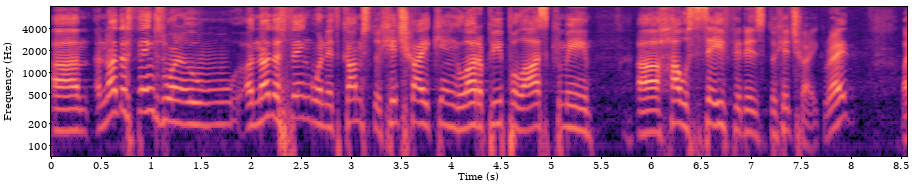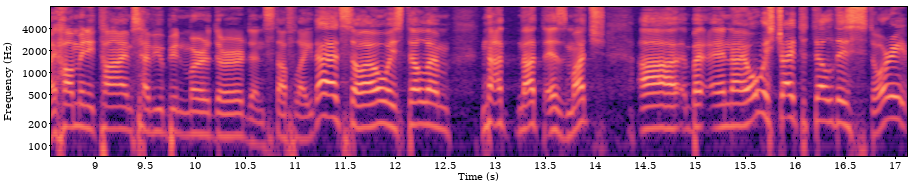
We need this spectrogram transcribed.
Um, another things when, another thing when it comes to hitchhiking, a lot of people ask me uh, how safe it is to hitchhike, right? Like how many times have you been murdered and stuff like that. So I always tell them not not as much. Uh, but and I always try to tell this story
